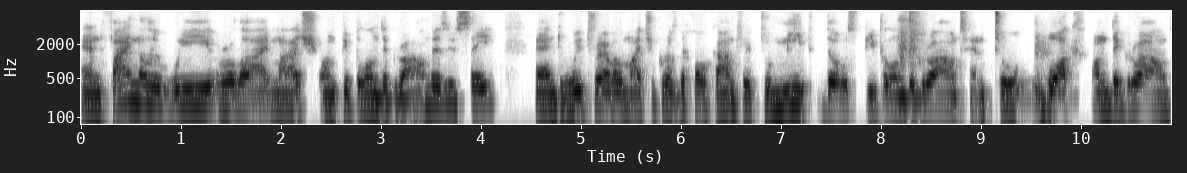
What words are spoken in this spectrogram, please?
And finally, we rely much on people on the ground, as you say, and we travel much across the whole country to meet those people on the ground and to walk on the ground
